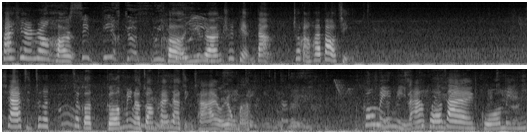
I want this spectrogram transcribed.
发现任何可疑人去典当，就赶快报警。现在这个这个革命的状态下，警察还有用吗？公民米拉托在国民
